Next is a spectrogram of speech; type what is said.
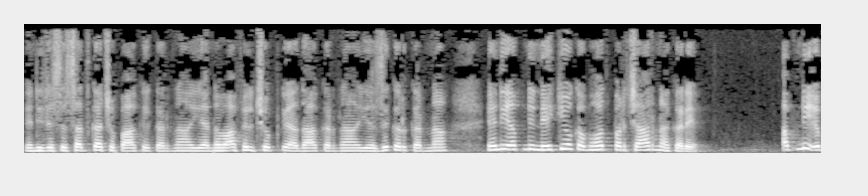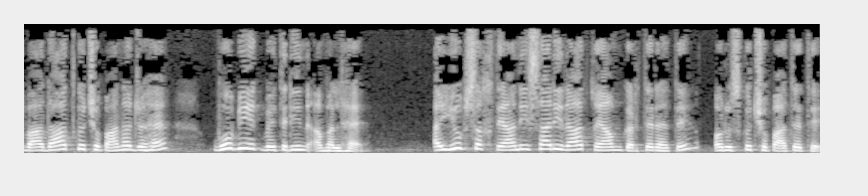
یعنی جیسے صدقہ چھپا کے کرنا، یا نوافل چھپ کے ادا کرنا، یا ذکر کرنا یعنی اپنی نیکیوں کا بہت پرچار نہ کرے۔ اپنی عبادات کو چھپانا جو ہے، وہ بھی ایک بہترین عمل ہے۔ ایوب سختیانی ساری رات قیام کرتے رہتے اور اس کو چھپاتے تھے۔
